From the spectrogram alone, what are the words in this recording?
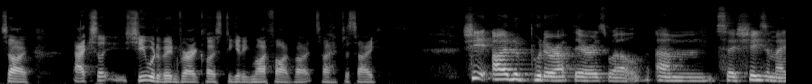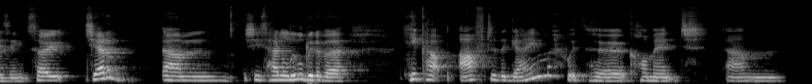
So, actually, she would have been very close to getting my five votes. I have to say. She, I'd have put her up there as well. Um, so she's amazing. So she had a, um, she's had a little bit of a hiccup after the game with her comment. Um,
